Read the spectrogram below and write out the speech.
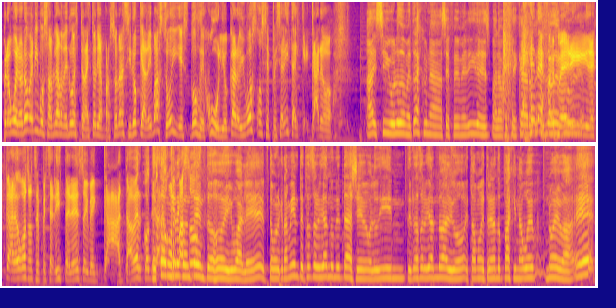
Pero bueno, no venimos a hablar de nuestra historia personal, sino que además hoy es 2 de julio, Caro. Y vos sos especialista en qué, Caro. Ay, sí, boludo, me traje unas efemérides para festejar. En el 2 de julio. efemérides, Caro. Vos sos especialista en eso y me encanta. A ver, contanos Estamos qué re pasó. contentos hoy igual, ¿eh? Porque también te estás olvidando un detalle, boludín. Te estás olvidando algo. Estamos estrenando página web nueva, ¿eh?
